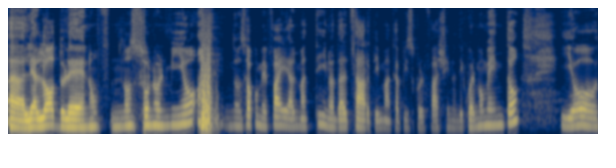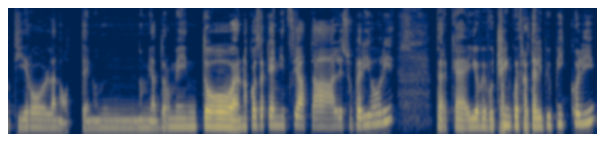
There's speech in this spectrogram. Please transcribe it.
eh, le allodole non, non sono il mio, non so come fai al mattino ad alzarti, ma capisco il fascino di quel momento. Io tiro la notte, non, non mi addormento, è una cosa che è iniziata alle superiori perché io avevo cinque fratelli più piccoli,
